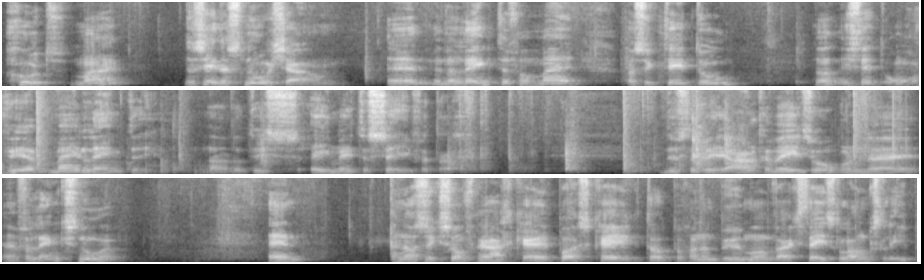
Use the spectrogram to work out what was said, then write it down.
Goed, maar er zit een snoertje aan. En met een lengte van mij, als ik dit doe, dan is dit ongeveer mijn lengte. Nou, dat is 1,70 meter. Dus dan ben je aangewezen op een, uh, een verlengsnoer. En, en als ik zo'n vraag krijg, pas kreeg ik dat van een buurman waar ik steeds langs liep.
